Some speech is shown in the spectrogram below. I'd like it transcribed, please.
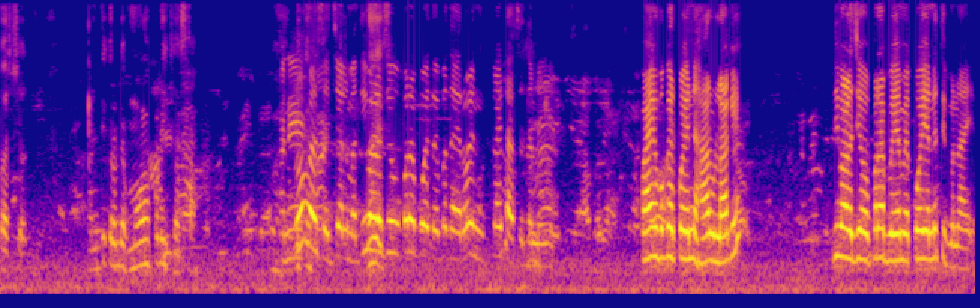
કરશો. અને દીકરો બે મોળો પડી ગયો સાહેબ અને રોવે જેલમાં દિવાળી જેવું પરબ હોય તો બધા રોઈને કાઢ્યા છે તને ભાઈ વગર કોઈને સારું લાગે? દિવાળી જેવો પરબ અમે કોઈએ નથી બનાવ્યો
